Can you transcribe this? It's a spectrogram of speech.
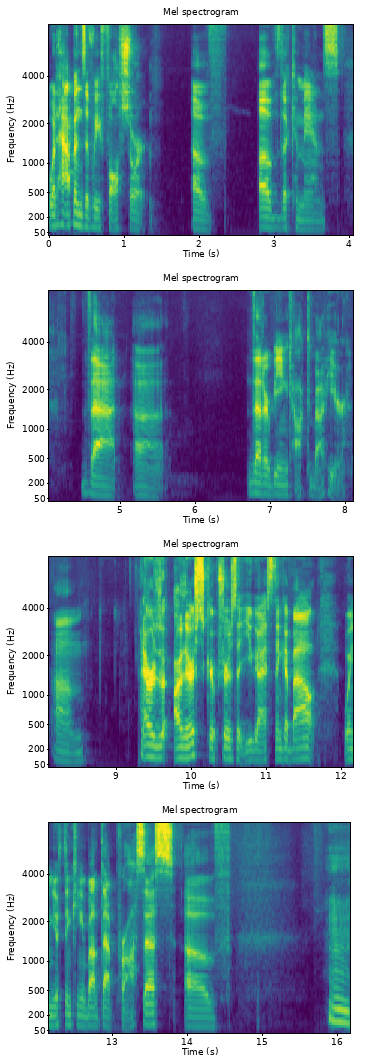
What happens if we fall short of of the commands that uh, that are being talked about here? Um, are there- are there scriptures that you guys think about when you're thinking about that process of hmm.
